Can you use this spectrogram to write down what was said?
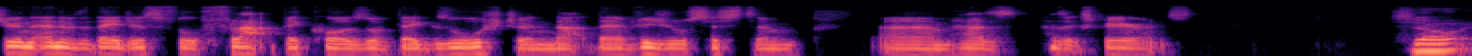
during the end of the day just feel flat because of the exhaustion that their visual system um, has has experienced so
